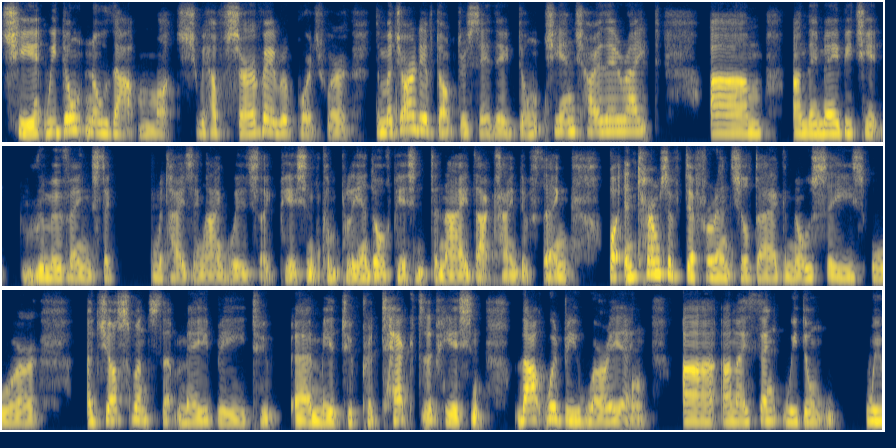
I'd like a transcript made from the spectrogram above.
change we don't know that much. We have survey reports where the majority of doctors say they don't change how they write um, and they may be cha- removing stigmatizing language like patient complained of patient denied that kind of thing but in terms of differential diagnoses or adjustments that may be to uh, made to protect the patient that would be worrying uh, and i think we don't we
